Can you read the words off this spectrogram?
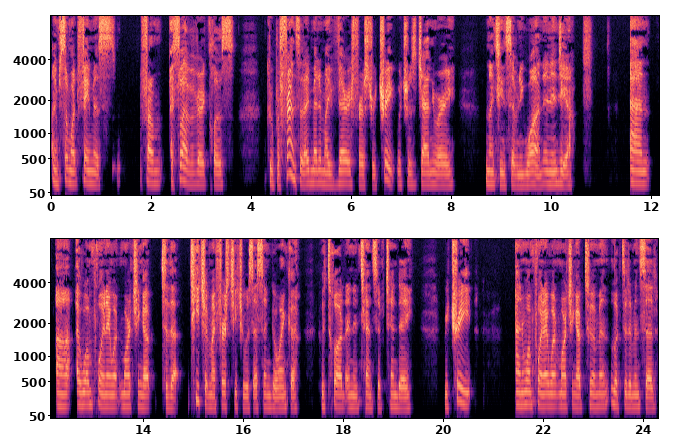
I'm somewhat famous from, I still have a very close group of friends that I met in my very first retreat, which was January 1971 in India. And uh, at one point, I went marching up to the teacher. My first teacher was S.N. Goenka, who taught an intensive 10 day retreat. And at one point I went marching up to him and looked at him and said,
